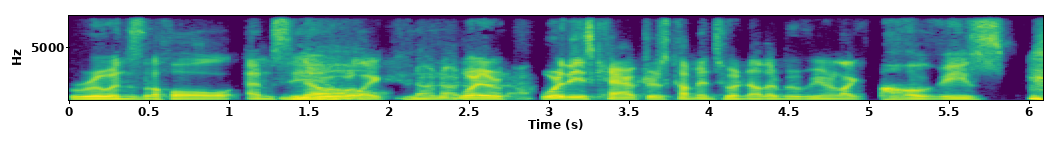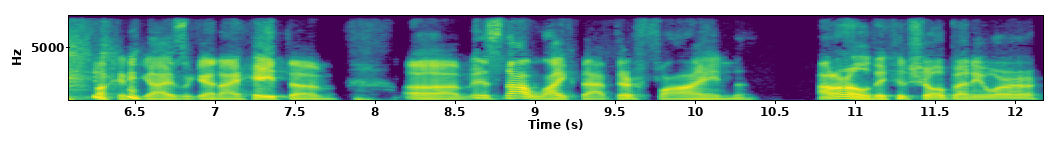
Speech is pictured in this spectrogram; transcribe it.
ruins the whole MCU No, or like no, no, where no, no. where these characters come into another movie and you're like, oh, these fucking guys again, I hate them. Um, it's not like that. They're fine. I don't know. They could show up anywhere.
